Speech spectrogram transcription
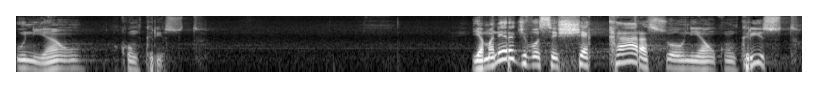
união com Cristo. E a maneira de você checar a sua união com Cristo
